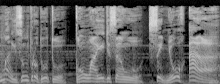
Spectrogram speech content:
Mais um produto com a edição Senhor A.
